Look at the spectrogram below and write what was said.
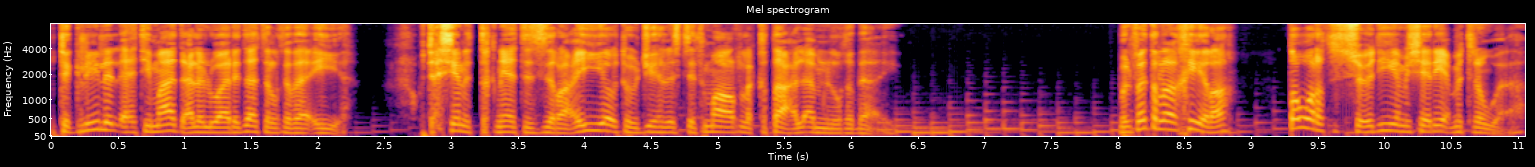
وتقليل الاعتماد على الواردات الغذائية وتحسين التقنيات الزراعية وتوجيه الاستثمار لقطاع الأمن الغذائي. بالفترة الأخيرة طورت السعودية مشاريع متنوعة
